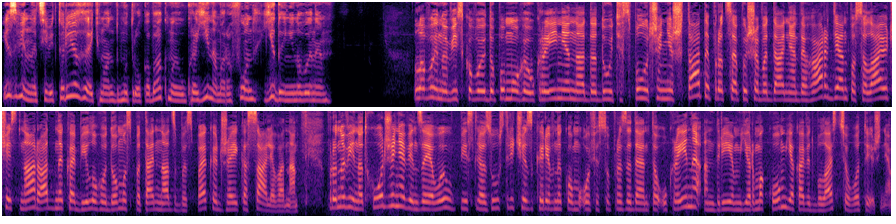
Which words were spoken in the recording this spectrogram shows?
Із Вінниці Вікторія Гетьман, Дмитро Кабак. Ми Україна. Марафон. Єдині новини. Лавину військової допомоги Україні нададуть Сполучені Штати. Про це пише видання The Guardian, посилаючись на радника Білого Дому з питань нацбезпеки Джейка Салівана. Про нові надходження він заявив після зустрічі з керівником офісу президента України Андрієм Єрмаком, яка відбулася цього тижня.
